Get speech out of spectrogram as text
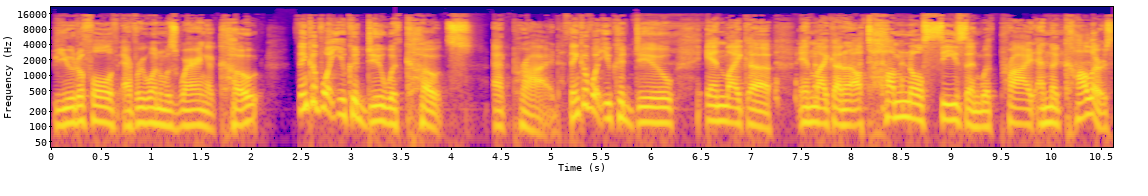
beautiful if everyone was wearing a coat? Think of what you could do with coats at pride. Think of what you could do in like a in like an autumnal season with pride and the colors.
